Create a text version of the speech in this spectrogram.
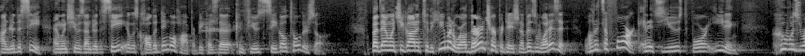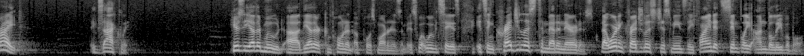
Under the sea. And when she was under the sea, it was called a dingle hopper because the confused seagull told her so. But then when she got into the human world, their interpretation of it is what is it? Well, it's a fork and it's used for eating. Who was right? Exactly. Here's the other mood, uh, the other component of postmodernism. It's what we would say is it's incredulous to meta narratives. That word incredulous just means they find it simply unbelievable.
